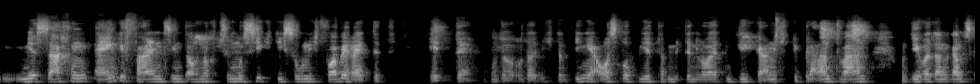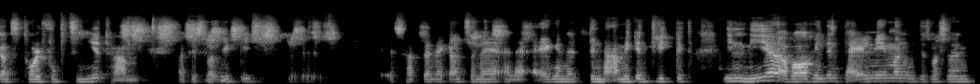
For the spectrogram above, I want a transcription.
mir Sachen eingefallen sind, auch noch zur Musik, die ich so nicht vorbereitet hätte oder, oder ich dann Dinge ausprobiert habe mit den Leuten, die gar nicht geplant waren und die aber dann ganz, ganz toll funktioniert haben. Also es war wirklich, äh, es hat eine ganz eine, eine eigene Dynamik entwickelt in mir, aber auch in den Teilnehmern und das war so ein,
